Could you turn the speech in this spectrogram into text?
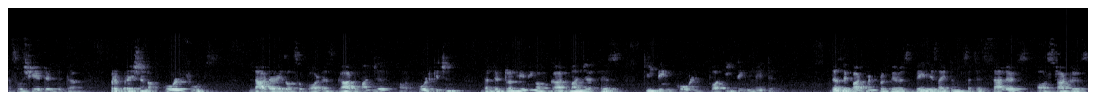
associated with the preparation of cold foods. Larder is also called as Garde Manger or cold kitchen. The literal meaning of Garde Manger is keeping cold for eating later. This department prepares various items such as salads or starters,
